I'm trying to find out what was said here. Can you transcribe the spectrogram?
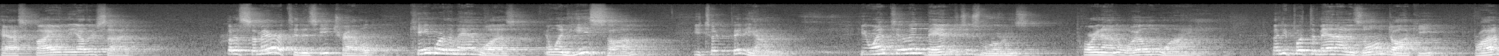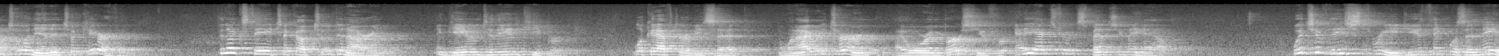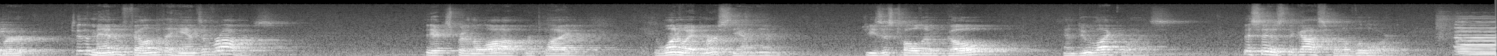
passed by on the other side. But a Samaritan, as he traveled, came where the man was, and when he saw him, he took pity on him. He went to him and bandaged his wounds, pouring on oil and wine. Then he put the man on his own donkey, brought him to an inn, and took care of him. The next day he took out two denarii and gave them to the innkeeper. Look after him, he said, and when I return, I will reimburse you for any extra expense you may have. Which of these three do you think was a neighbor to the man who fell into the hands of robbers? The expert in the law replied, The one who had mercy on him. Jesus told him, Go and do likewise. This is the gospel of the Lord.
